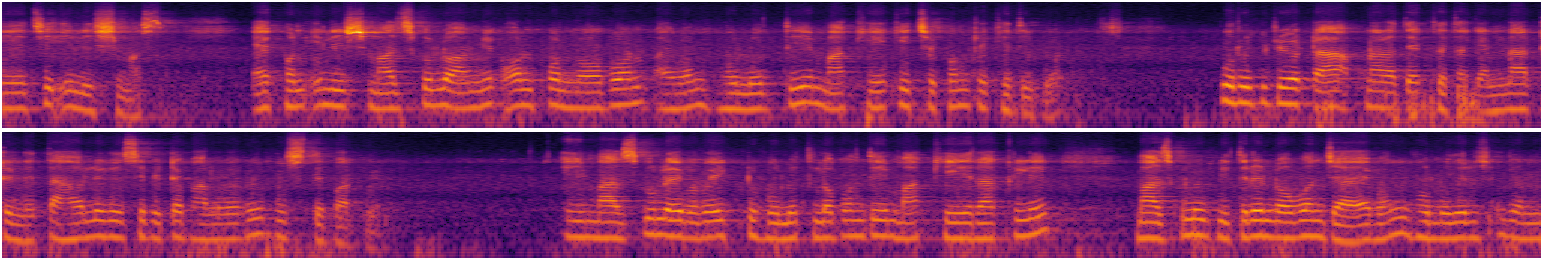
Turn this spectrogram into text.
নিয়েছি ইলিশ মাছ। এখন ইলিশ মাছগুলো আমি অল্প লবণ এবং হলুদ দিয়ে মাখিয়ে কিছুক্ষণ রেখে দিব। পুরো ভিডিওটা আপনারা দেখতে থাকেন না টেনে, তাহলে রেসিপিটা ভালোভাবে বুঝতে পারবেন। এই মাছগুলো এভাবে একটু হলুদ লবণ দিয়ে মাখিয়ে রাখলে মাছগুলোর ভিতরে লবণ যায় এবং হলুদের জন্য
